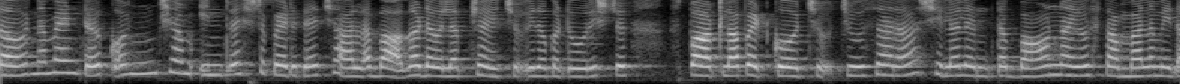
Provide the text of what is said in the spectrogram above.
గవర్నమెంట్ కొంచెం ఇంట్రెస్ట్ పెడితే చాలా బాగా డెవలప్ చేయొచ్చు. ఇది ఒక టూరిస్ట్ స్పాట్లా పెట్టుకోవచ్చు. చూసారా? శిలలు ఎంత బాగున్నాయో స్తంభాల మీద.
